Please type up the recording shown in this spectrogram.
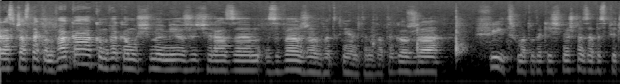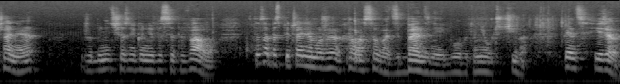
Teraz czas na konwaka. Konwaka musimy mierzyć razem z wężem wetkniętym, dlatego że filtr ma tu takie śmieszne zabezpieczenie, żeby nic się z niego nie wysypywało. To zabezpieczenie może hałasować zbędnie i byłoby to nieuczciwe. Więc jedziemy.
